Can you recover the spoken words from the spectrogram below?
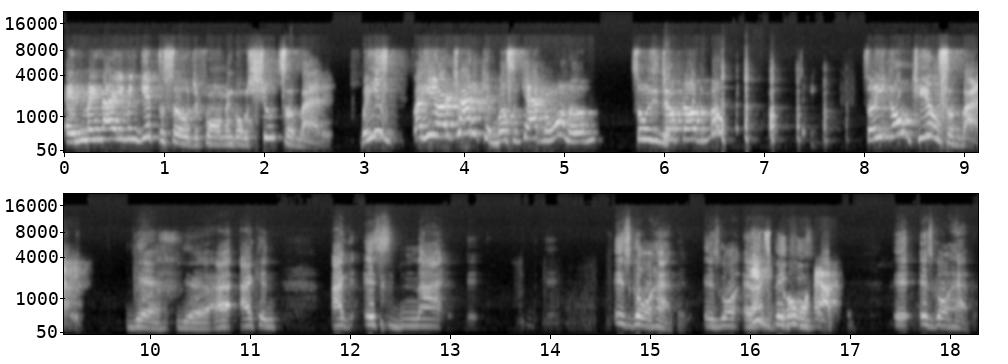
and may not even get the soldier form and go shoot somebody. But he's like he already tried to bust a cap in one of them as soon as he jumped off the boat. so he gonna kill somebody. Yeah, yeah. I, I can I it's not it's gonna happen. It's going it's gonna happen. It, it's gonna happen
